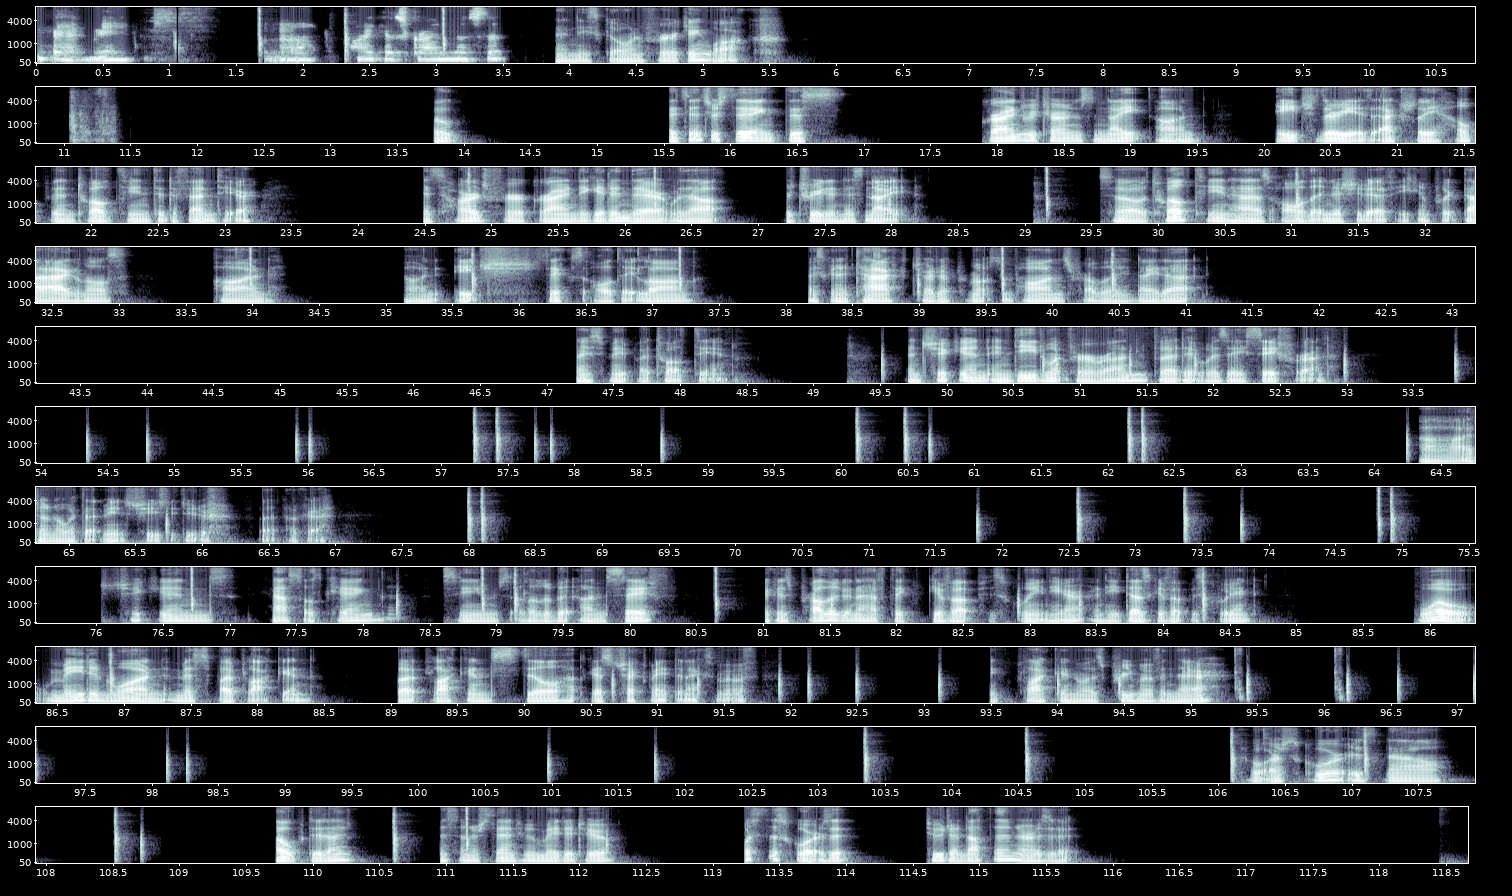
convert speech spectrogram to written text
Bad me. Uh, I guess Grind missed it. And he's going for a king walk. So it's interesting this grind returns knight on h3 is actually helping 12 Teen to defend here. It's hard for grind to get in there without retreating his knight. So 12 Teen has all the initiative. He can put diagonals on on h6 all day long. He's going to attack, try to promote some pawns, probably knight at. Nice mate by 12 Teen. And Chicken indeed went for a run, but it was a safe run. Uh, I don't know what that means, cheesy duder, but okay. Chicken's Castle King seems a little bit unsafe. Chicken's probably going to have to give up his queen here, and he does give up his queen. Whoa, maiden one missed by Plotkin, but Plotkin still gets checkmate the next move I think Plotkin was pre-moving there. So our score is now... Oh, did I misunderstand who made it two? What's the score? Is it two to nothing or is it...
